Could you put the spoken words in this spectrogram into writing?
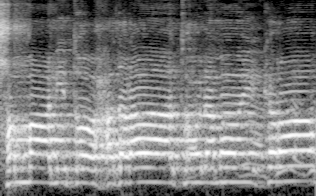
সম্মানিত হাজারাত কেরাম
